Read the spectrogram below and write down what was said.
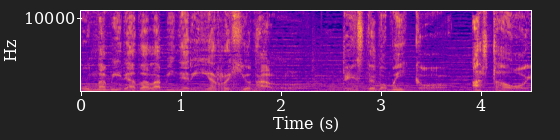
una mirada a la minería regional, desde Domeico hasta hoy.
